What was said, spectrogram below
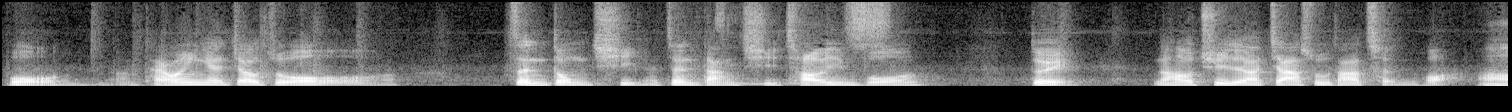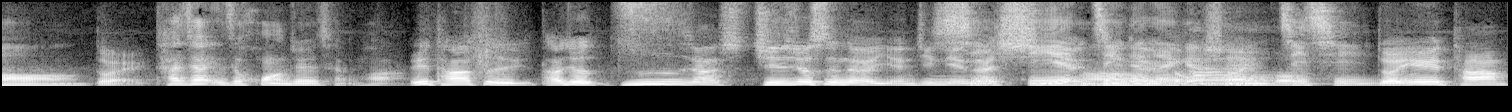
波，台湾应该叫做震动器、震荡器、超音波，对，然后去要加速它成化。哦，对，它这样一直晃就会成化，因为它是它就滋这样，其实就是那个眼镜店在洗眼镜的那个机器。对，因为它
